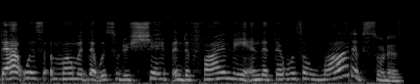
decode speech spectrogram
that was a moment that would sort of shape and define me and that there was a lot of sort of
